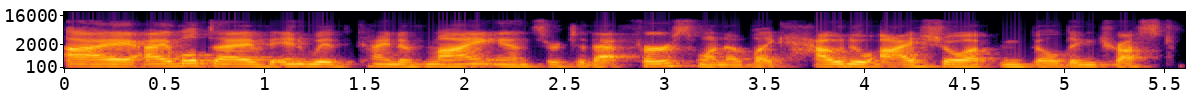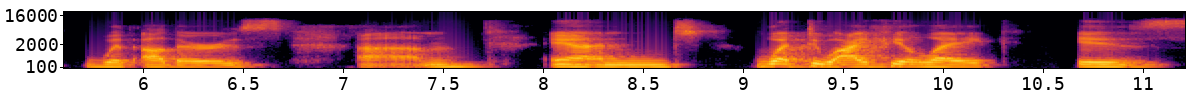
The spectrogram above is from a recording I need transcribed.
I, I will dive in with kind of my answer to that first one of like how do i show up in building trust with others? Um, and what do i feel like is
